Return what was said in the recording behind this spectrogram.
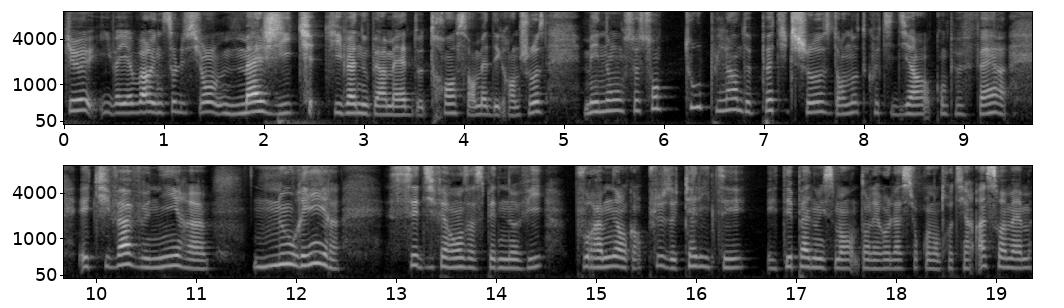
qu'il va y avoir une solution magique qui va nous permettre de transformer des grandes choses. Mais non, ce sont tout plein de petites choses dans notre quotidien qu'on peut faire et qui va venir euh, nourrir ces différents aspects de nos vies pour amener encore plus de qualité et d'épanouissement dans les relations qu'on entretient à soi-même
